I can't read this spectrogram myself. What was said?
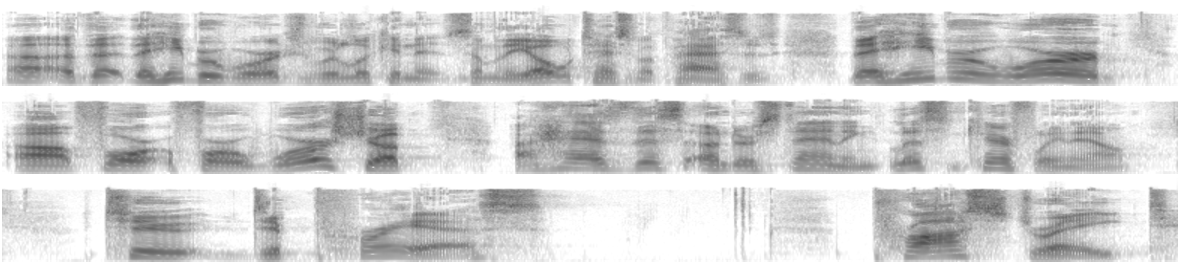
Uh, the, the, Hebrew words, we're looking at some of the Old Testament passages, the Hebrew word uh, for, for worship uh, has this understanding. Listen carefully now. To depress, prostrate,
